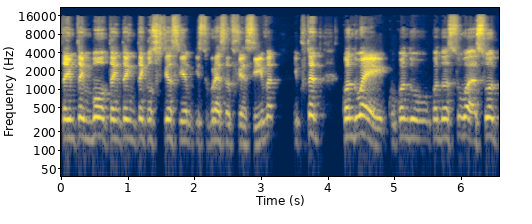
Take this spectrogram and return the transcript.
tem, tem, boa, tem, tem, tem consistência e segurança defensiva, e portanto, quando é, quando, quando a, sua, a sua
